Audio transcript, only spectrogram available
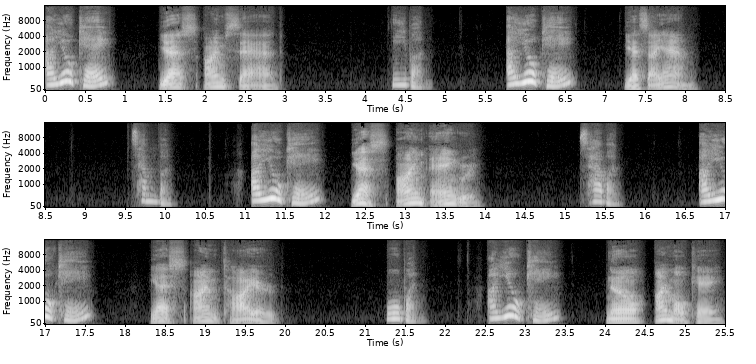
Are you okay? Yes, I'm sad. 2번 Are you okay? Yes, I am. 3번 Are you okay? Yes, I'm angry. 4번 Are you okay? Yes, I'm tired. 5번 Are you okay? No, I'm okay.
